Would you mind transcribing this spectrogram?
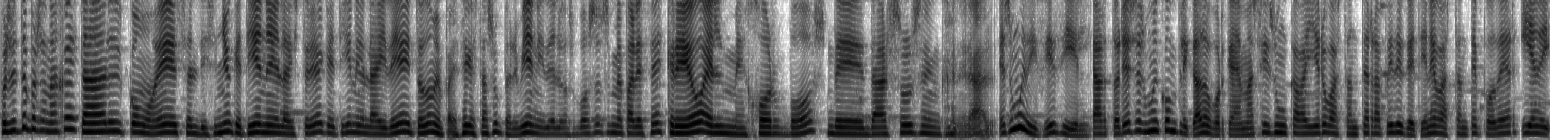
Pues este personaje, tal como es, el diseño que tiene, la historia que tiene, la idea y todo, me parece que está súper bien. Y de los bosses me parece, creo, el mejor boss de Dark Souls en general. Es muy difícil. Artorias es muy complicado porque además es un caballero bastante rápido y que tiene bastante poder. Y en-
